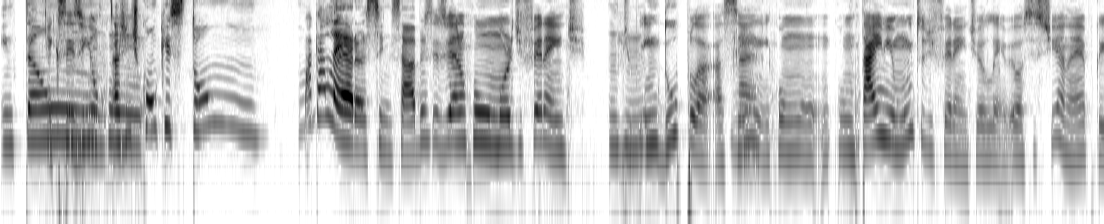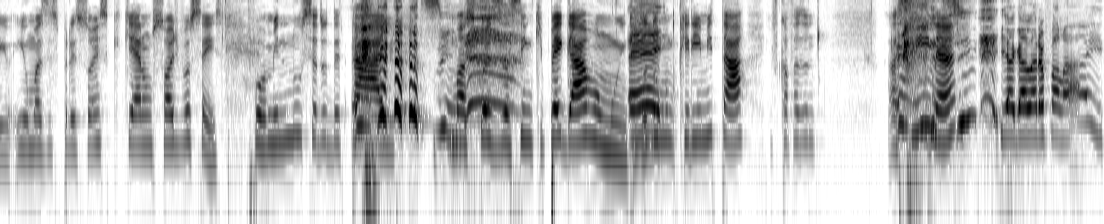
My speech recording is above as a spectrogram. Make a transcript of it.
Então, é que vocês vinham com... a gente conquistou um, uma galera, assim, sabe? Vocês vieram com um humor diferente. Uhum. Tipo, em dupla, assim, é. com, com um time muito diferente. Eu, eu assistia na época, e, e umas expressões que, que, eram só de vocês. Tipo, a minúcia do detalhe, umas coisas assim que pegavam muito. É. Todo mundo queria imitar e ficar fazendo Assim, né? Sim. E a galera fala, ai,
